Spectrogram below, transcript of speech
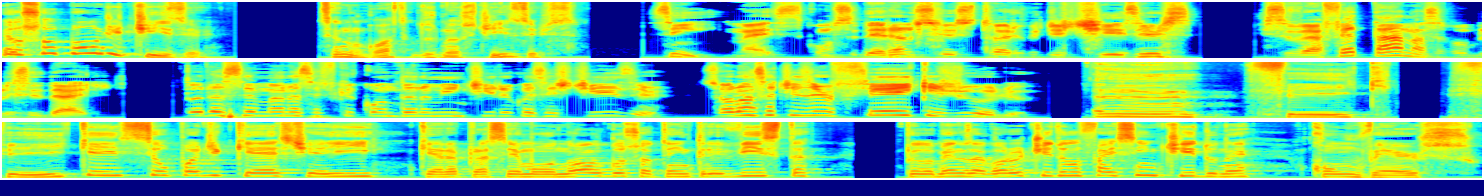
Eu sou bom de teaser. Você não gosta dos meus teasers? Sim, mas considerando seu histórico de teasers, isso vai afetar a nossa publicidade. Toda semana você fica contando mentira com esses teaser. Só lança teaser fake, Júlio. Ah, fake. Fake é esse seu podcast aí, que era pra ser monólogo, só tem entrevista. Pelo menos agora o título faz sentido, né? Converso.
